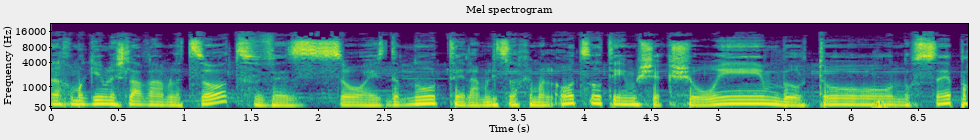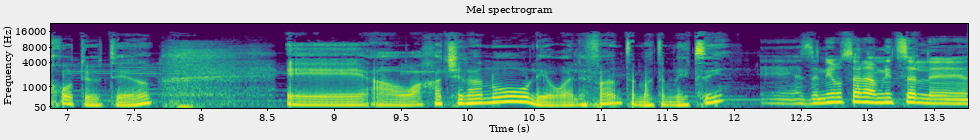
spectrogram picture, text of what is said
אנחנו מגיעים לשלב ההמלצות וזו ההזדמנות אה, להמליץ לכם על עוד סרטים שקשורים באותו נושא פחות או יותר. אה, האורחת שלנו ליאור אלפנט, מה תמליצי? אה, אז אני רוצה להמליץ על אה,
